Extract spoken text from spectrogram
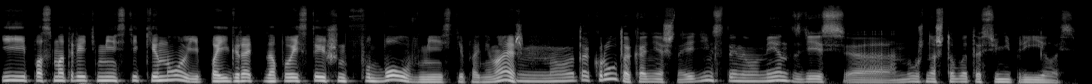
и посмотреть вместе кино, и поиграть на PlayStation в футбол вместе, понимаешь? Ну, это круто, конечно. Единственный момент здесь э, нужно, чтобы это все не приелось.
